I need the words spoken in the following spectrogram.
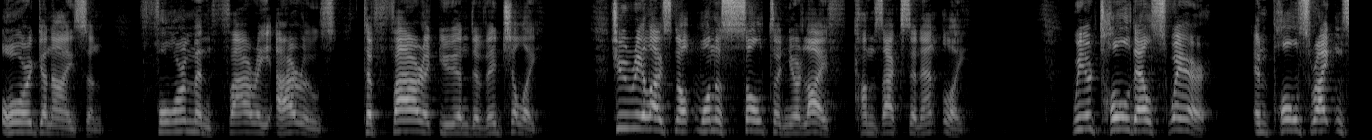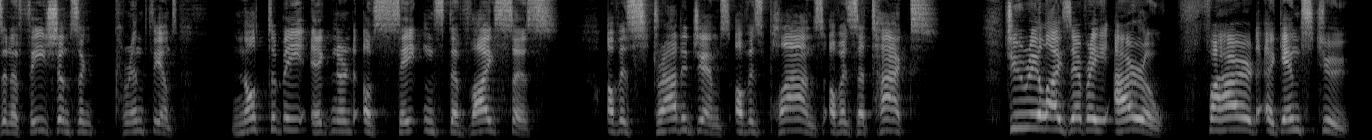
organizing, forming fiery arrows to fire at you individually. Do you realize not one assault in your life comes accidentally? We are told elsewhere in Paul's writings in Ephesians and Corinthians not to be ignorant of Satan's devices, of his stratagems, of his plans, of his attacks. Do you realize every arrow fired against you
